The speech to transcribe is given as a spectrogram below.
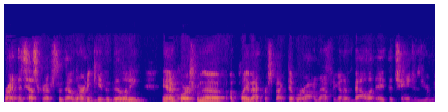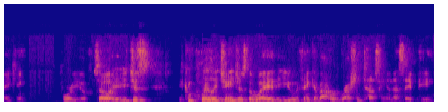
write the test scripts through that learning capability. And of course, from the a playback perspective, we're automatically going to validate the changes you're making for you. So it just it completely changes the way that you would think about regression testing in SAP. It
